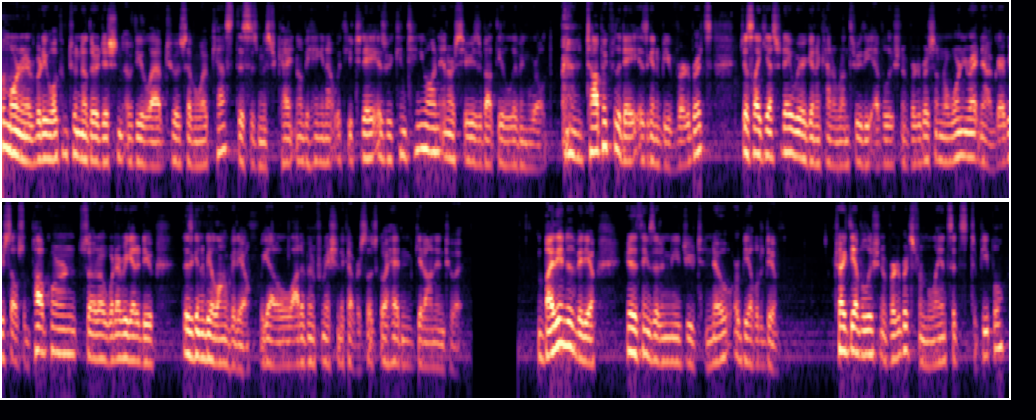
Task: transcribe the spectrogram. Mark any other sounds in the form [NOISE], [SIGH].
Good morning, everybody. Welcome to another edition of the Lab 207 webcast. This is Mr. Kite, and I'll be hanging out with you today as we continue on in our series about the living world. [CLEARS THROAT] Topic for the day is going to be vertebrates. Just like yesterday, we're going to kind of run through the evolution of vertebrates. I'm going to warn you right now grab yourself some popcorn, soda, whatever you got to do. This is going to be a long video. We got a lot of information to cover, so let's go ahead and get on into it. By the end of the video, here are the things that I need you to know or be able to do. Track the evolution of vertebrates from lancelets to people,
